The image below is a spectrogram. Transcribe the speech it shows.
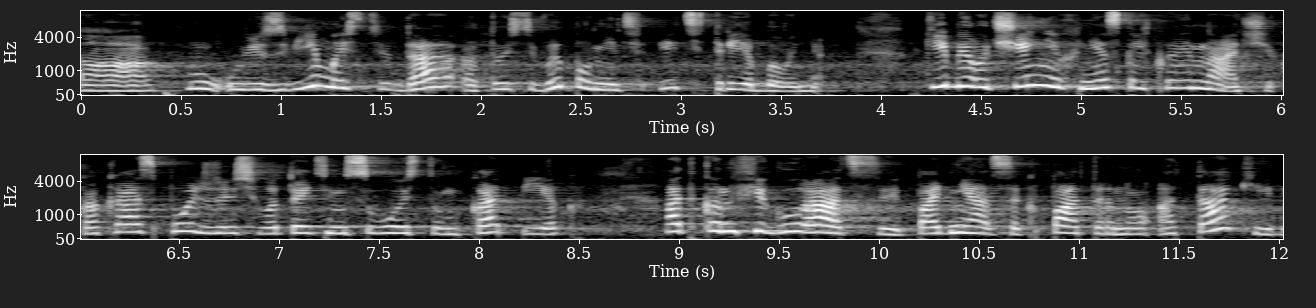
а, ну, уязвимости, да, то есть выполнить эти требования. В киберучениях несколько иначе, как раз пользуясь вот этим свойством КОПЕК, от конфигурации подняться к паттерну атаки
